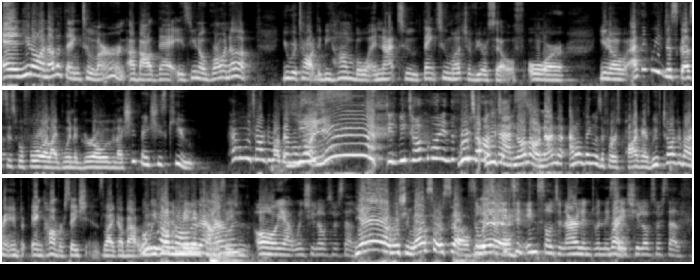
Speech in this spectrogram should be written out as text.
And you know, another thing to learn about that is, you know, growing up, you were taught to be humble and not to think too much of yourself or, You know, I think we've discussed this before, like when a girl would be like, she thinks she's cute. Haven't we talked about that before? Yes. Yeah. Did we talk about it in the first ta- podcast? ta- no, no, not the, I don't think it was the first podcast. We've talked about it in, in conversations, like about what Well, we've had a call million it in Ireland? conversations. Oh yeah, when she loves herself. Yeah, when she loves herself. So yeah. it's, it's an insult in Ireland when they say she loves herself.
